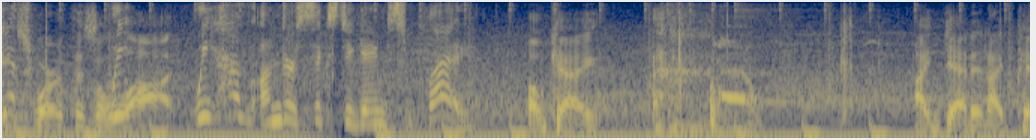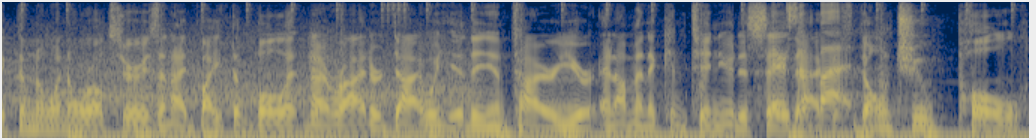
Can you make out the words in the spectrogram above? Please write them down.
weeks have- worth is a we- lot. We have under 60 games to play. Okay. I get it. I picked them to win the World Series, and I bite the bullet, and I ride or die with you the entire year. And I'm going to continue to say There's a but. Don't you pull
